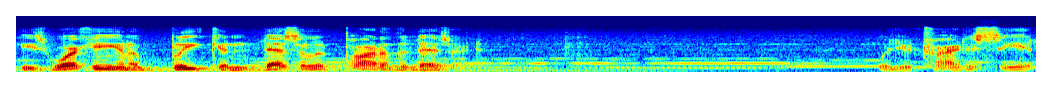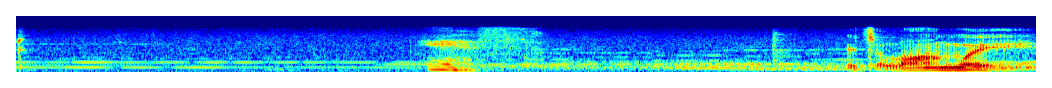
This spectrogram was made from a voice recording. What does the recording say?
He's working in a bleak and desolate part of the desert. Will you try to see it? Yes. It's a long way.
